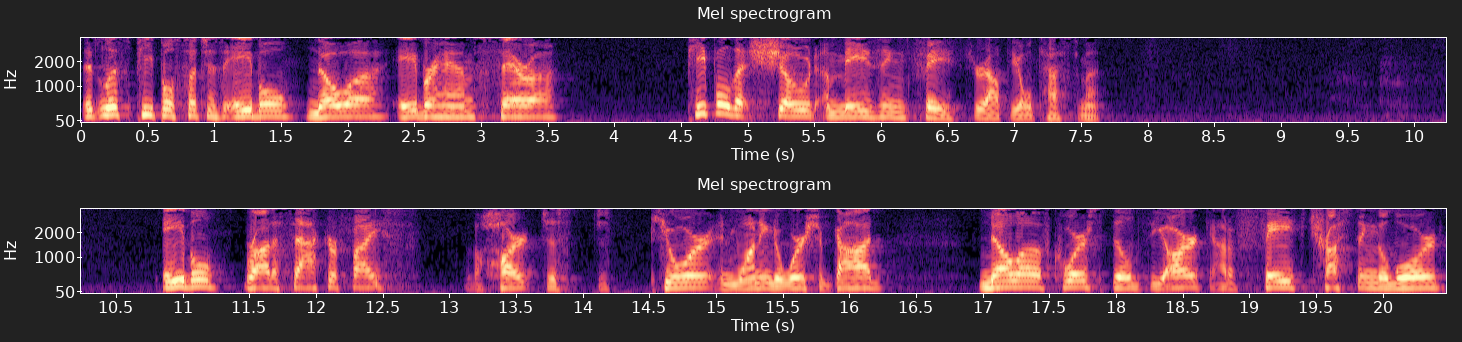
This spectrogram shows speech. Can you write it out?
It lists people such as Abel, Noah, Abraham, Sarah, people that showed amazing faith throughout the Old Testament. Abel brought a sacrifice with a heart just, just pure and wanting to worship God. Noah, of course, builds the ark out of faith, trusting the Lord.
